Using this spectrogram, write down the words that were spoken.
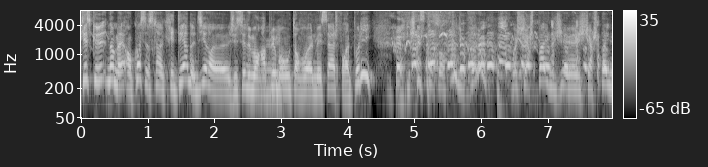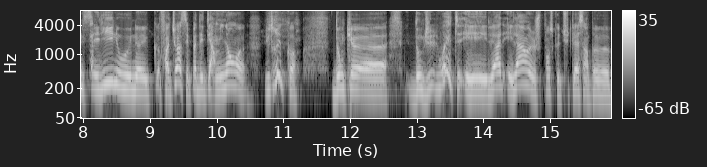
Qu'est-ce que non mais en quoi ce serait un critère de dire euh, j'essaie de m'en rappeler au moment où t'envoies le message pour être poli? Qu'est-ce qu'on s'en fout du prénom? Moi je cherche pas une je, je cherche pas une Céline ou une enfin tu vois c'est pas déterminant euh, du truc quoi. Donc euh, donc je- ouais et là et là euh, je pense que tu te laisses un peu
